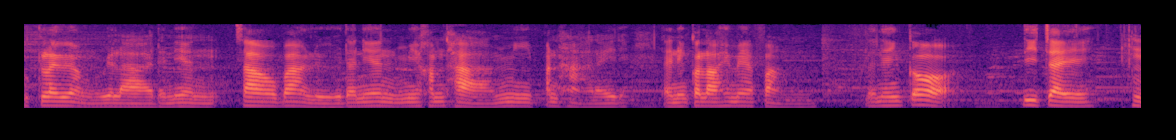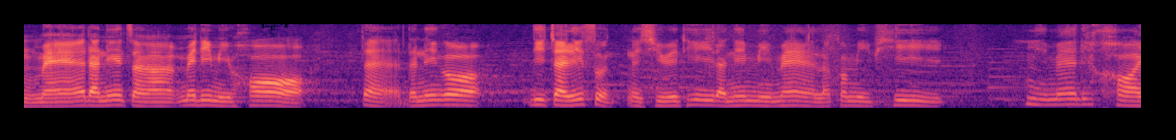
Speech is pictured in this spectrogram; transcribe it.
ทุกๆเรื่องเวลาดาเนียนเศร้าบ้างหรือดาเนียนมีคำถามมีปัญหาอะไรดาเนียนก็เล่าให้แม่ฟังดาเนียลก็ดีใจถึงแม้ดาเนียลจะไม่ได้มีพ่อ แต่ดาเนียลก็ดีใจที่สุดในชีวิตที่ดาเนียลมีแม่แล้วก็มีพี่ มีแม่ที่คอย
